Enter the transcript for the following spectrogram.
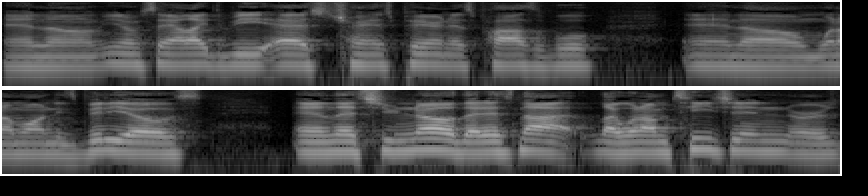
And, um, you know what I'm saying, I like to be as transparent as possible. And um, when I'm on these videos, and lets you know that it's not like when I'm teaching or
